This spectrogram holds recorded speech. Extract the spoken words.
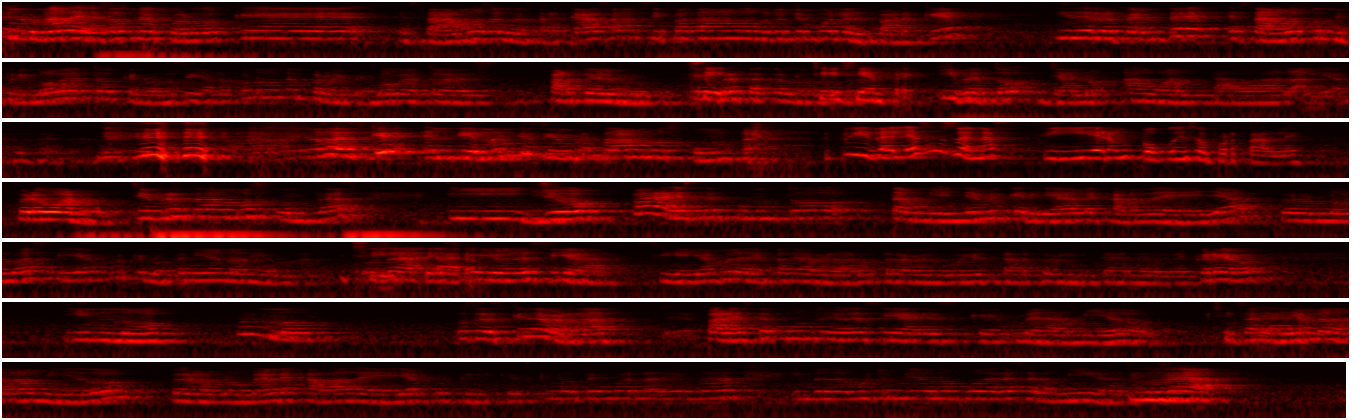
en una de esas me acuerdo que estábamos en nuestra casa, sí pasábamos mucho tiempo en el parque y de repente estábamos con mi primo Beto, que no sé si ya lo conocen, pero mi primo Beto es parte del grupo. Siempre Sí, está con nosotros. Sí, siempre. Y Beto ya no aguantaba a Dalia Susana. O sea, es que entiendan que siempre estábamos juntas. Y Dalia Susana sí era un poco insoportable. Pero bueno, siempre estábamos juntas y yo para este punto también ya me quería alejar de ella, pero no lo hacía porque no tenía nadie más. Sí, o sea, claro. es que yo decía, si ella me deja de hablar otra vez voy a estar solita en el recreo y no, pues no. O sea, es que de verdad, para este punto yo decía, es que me da miedo. Sí, o sea, claro. ella me daba miedo, pero no me alejaba de ella porque dije, es que no tengo a nadie más y me da mucho miedo no poder hacer amigas. O sea,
